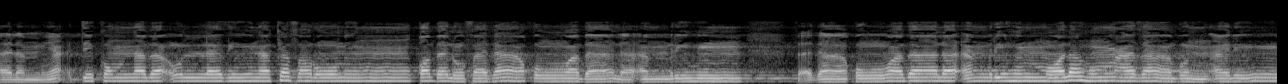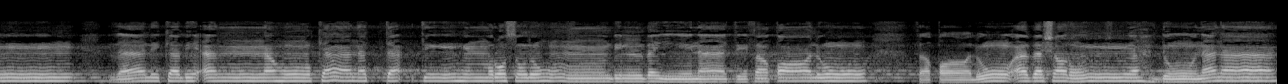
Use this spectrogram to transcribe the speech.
أَلَمْ يَأْتِكُمْ نَبَأُ الَّذِينَ كَفَرُوا مِن قَبْلُ فَذَاقُوا وَبَالَ أَمْرِهِمْ فَذَاقُوا وَبَالَ أَمْرِهِمْ وَلَهُمْ عَذَابٌ أَلِيمٌ ذَلِكَ بِأَنَّهُ كَانَت تَّأْتِيهِمْ رُسُلُهُم بِالْبَيِّنَاتِ فَقَالُوا فَقَالُوا أَبَشَرٌ يَهْدُونَنَا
